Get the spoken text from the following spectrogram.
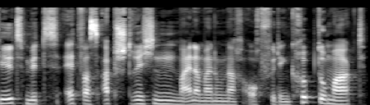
gilt mit etwas Abstrichen meiner Meinung nach auch für den Kryptomarkt.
